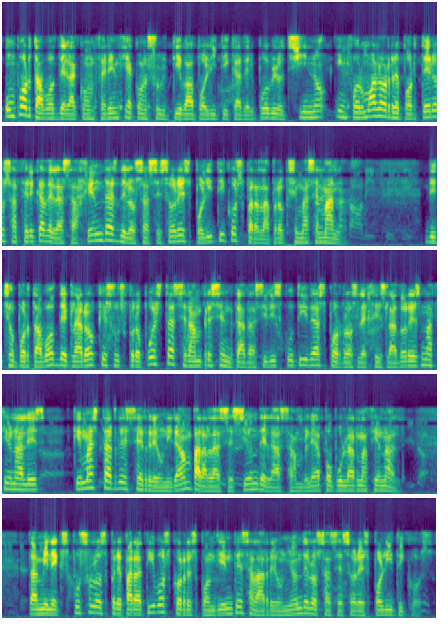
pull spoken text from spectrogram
Un portavoz de la Conferencia Consultiva Política del Pueblo Chino informó a los reporteros acerca de las agendas de los asesores políticos para la próxima semana. Dicho portavoz declaró que sus propuestas serán presentadas y discutidas por los legisladores nacionales que más tarde se reunirán para la sesión de la Asamblea Popular Nacional. También expuso los preparativos correspondientes a la reunión de los asesores políticos.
